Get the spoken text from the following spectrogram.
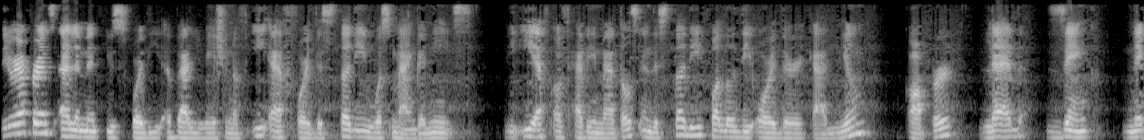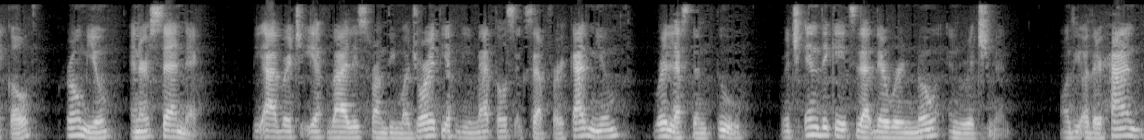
The reference element used for the evaluation of EF for this study was manganese. The EF of heavy metals in the study followed the order cadmium, copper, lead, zinc, nickel, chromium, and arsenic. The average EF values from the majority of the metals except for cadmium were less than 2, which indicates that there were no enrichment. On the other hand,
